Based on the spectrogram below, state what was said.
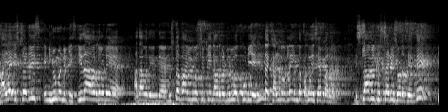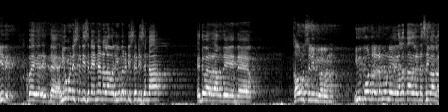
ஹையர் ஸ்டடீஸ் இன் ஹியூமனிட்டிஸ் இதுதான் அவர்களுடைய அதாவது இந்த முஸ்தபா யூனிவர்சிட்டி அவர்கள் நிறுவக்கூடிய இந்த கல்லூரியில் இந்த பகுதியை சேர்ப்பார்கள்? இஸ்லாமிக் ஸ்டடீஸோட சேர்த்து இது. அப்போ இந்த ஹியூமன் ஸ்டடீஸ் என்னென்ன வரும்? ஹியூமனிட்டி ஸ்டடீஸ்னா இது அதாவது இந்த கவுன்சிலிங் வரும். இது போன்ற ரெண்டு மூணு இதெல்லாம் அதில் என்ன செய்வாங்க?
